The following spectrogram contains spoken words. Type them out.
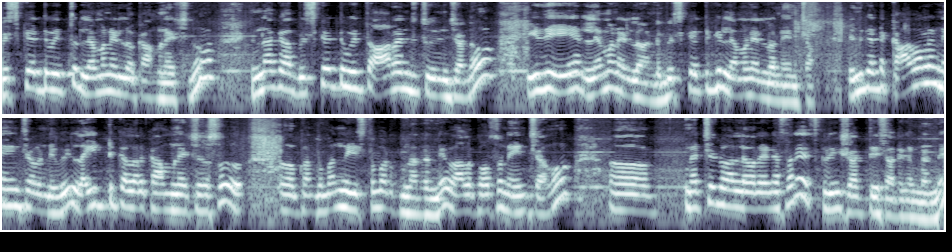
Biscuit with lemon yellow combination. ఇందాక బిస్కెట్ విత్ ఆరెంజ్ చూపించాను. ఇది లెమన్ ఎల్లో అండి. బిస్కెట్కి లెమన్ ఎల్లో నేయించాం. ఎందుకంటే కావాలని నేయించామండి ఇవి. లైట్ కలర్ కాంబినేషన్స్ కొంతమంది ఇష్టపడుతున్నారండి. వాళ్ళ కోసం నేయించాము. నచ్చిన వాళ్ళు ఎవరైనా సరే స్క్రీన్ షాట్ తీసి అడగండి అండి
